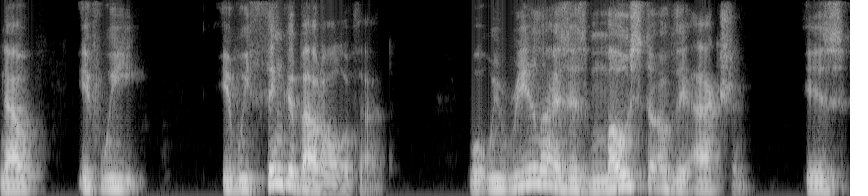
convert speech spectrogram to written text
Now, if we if we think about all of that, what we realize is most of the action is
